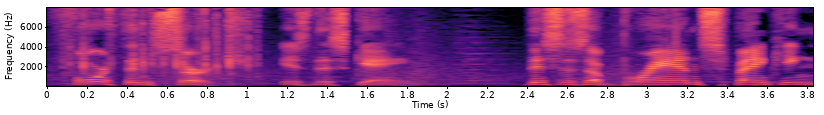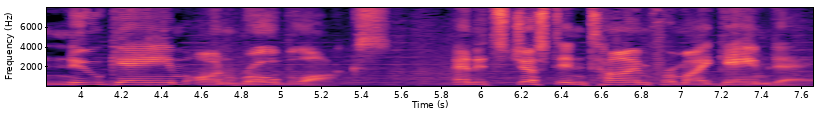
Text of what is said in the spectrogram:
Fourth in search is this game. This is a brand spanking new game on Roblox, and it's just in time for my game day,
